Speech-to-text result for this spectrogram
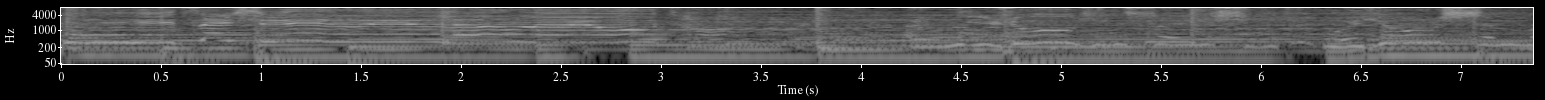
回忆在心里凉了又烫，而你如影随形，我用什么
